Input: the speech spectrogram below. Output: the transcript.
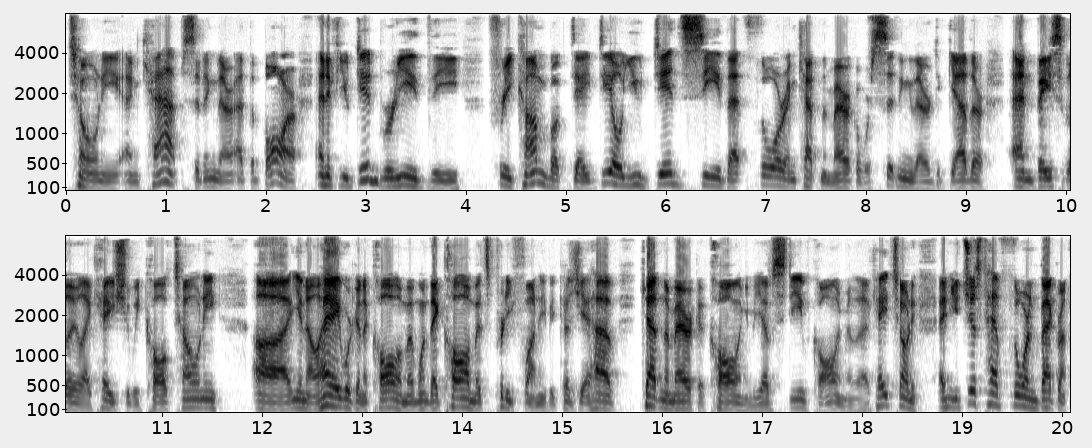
Tony, and Cap sitting there at the bar. And if you did read the free comic book day deal, you did see that Thor and Captain America were sitting there together and basically like, hey, should we call Tony? Uh, you know, hey, we're gonna call him. And when they call him, it's pretty funny because you have Captain America calling him, you have Steve calling him, they're like, hey, Tony, and you just have Thor in the background.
